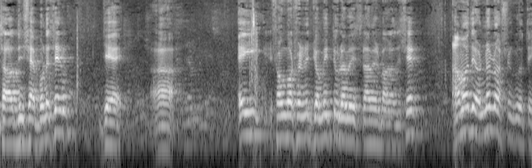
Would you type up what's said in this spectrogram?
সালাউদ্দিন সাহেব বলেছেন যে এই সংগঠনের জমিতে উলামে ইসলামের বাংলাদেশের আমাদের অন্যান্য আসনগুলোতে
